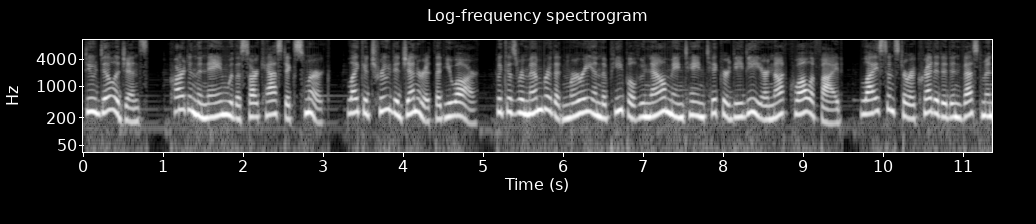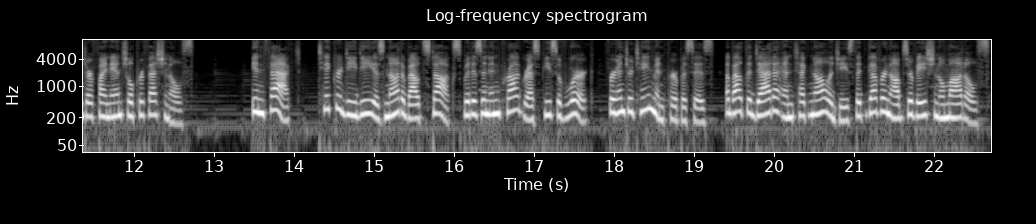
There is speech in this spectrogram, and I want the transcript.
due diligence part in the name with a sarcastic smirk, like a true degenerate that you are, because remember that Murray and the people who now maintain Ticker DD are not qualified, licensed or accredited investment or financial professionals. In fact, Ticker DD is not about stocks but is an in-progress piece of work, for entertainment purposes, about the data and technologies that govern observational models.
